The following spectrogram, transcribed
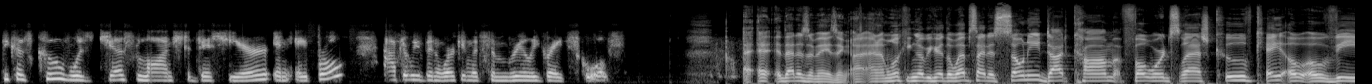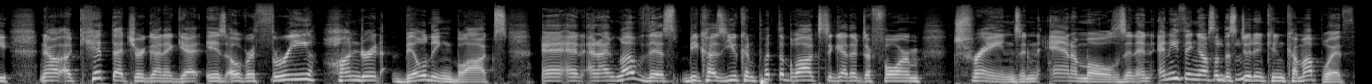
because Koov was just launched this year in April after we've been working with some really great schools. That is amazing. And I'm looking over here. The website is sony.com forward slash Koov, K O O V. Now, a kit that you're going to get is over 300 building blocks. And, and, and, I love this because you can put the blocks together to form trains and animals and, and anything else mm-hmm. that the mm-hmm. student can come up with.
